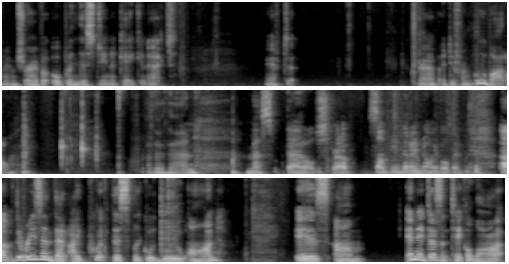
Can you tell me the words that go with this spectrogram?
I'm sure I've opened this Gina K Connect. We have to grab a different glue bottle. Rather than mess with that, I'll just grab something that I know I've opened. Um, the reason that I put this liquid glue on is um, and it doesn't take a lot,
